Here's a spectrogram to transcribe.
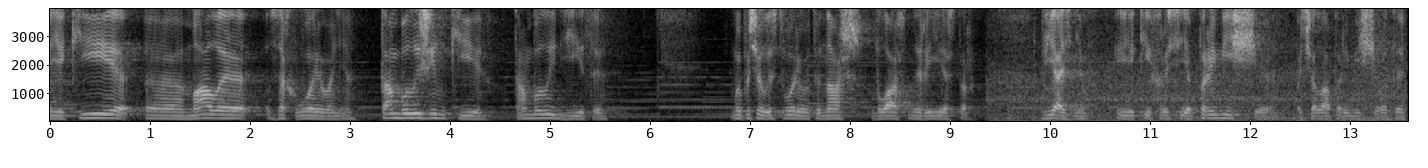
які е, мали захворювання. Там були жінки, там були діти. Ми почали створювати наш власний реєстр в'язнів, яких Росія переміщує, почала переміщувати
